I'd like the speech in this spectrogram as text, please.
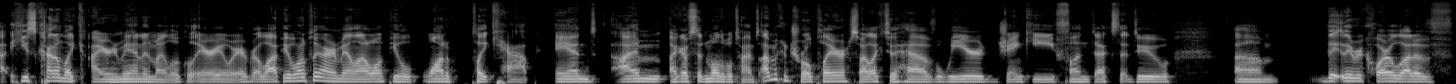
uh, he's kind of like Iron Man in my local area, where a lot of people want to play Iron Man, a lot of people want to play Cap, and I'm like I've said multiple times, I'm a control player, so I like to have weird, janky, fun decks that do. Um, they they require a lot of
